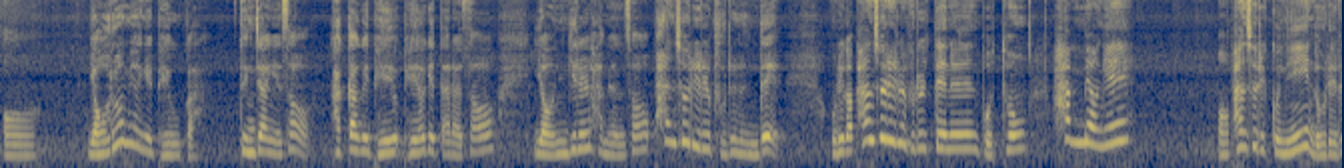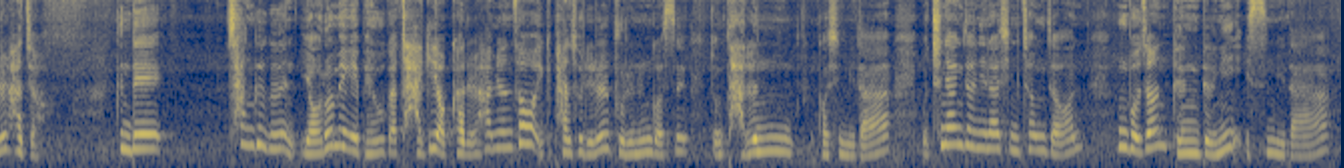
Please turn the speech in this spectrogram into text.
어, 여러 명의 배우가 등장해서 각각의 배우, 배역에 따라서 연기를 하면서 판소리를 부르는데 우리가 판소리를 부를 때는 보통 한 명의 어, 판소리꾼이 노래를 하죠. 근데 창극은 여러 명의 배우가 자기 역할을 하면서 이렇게 판소리를 부르는 것을 좀 다른 것입니다. 뭐 춘향전이나 심청전, 홍보전 등등이 있습니다.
